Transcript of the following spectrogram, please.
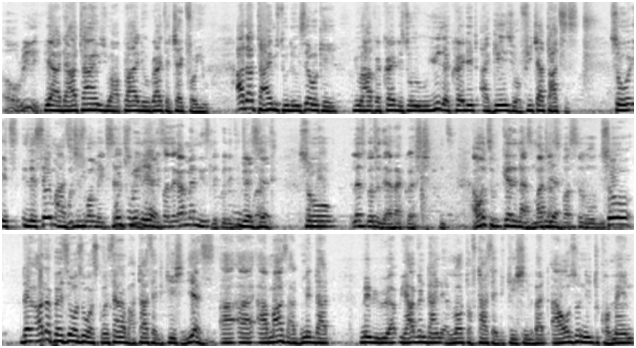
Oh, really? Yeah, there are times you apply, they will write a check for you. Other times too, they will say, okay, you have a credit, so we will use the credit against your future taxes. So it's, the same as Which is what makes sense, which- really, yes. because the government needs liquidity Yes, to work. yes. So Let's go to the other questions. I want to get in as much as Yeah. possible. So the other person also was concerned about tax education. Yes, I, I, I must admit that maybe we, are, we haven't done a lot of tax education, but I also need to commend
